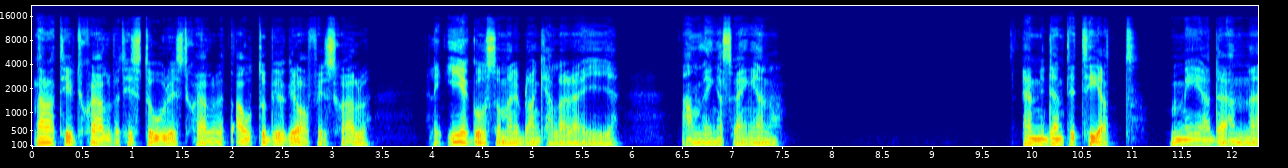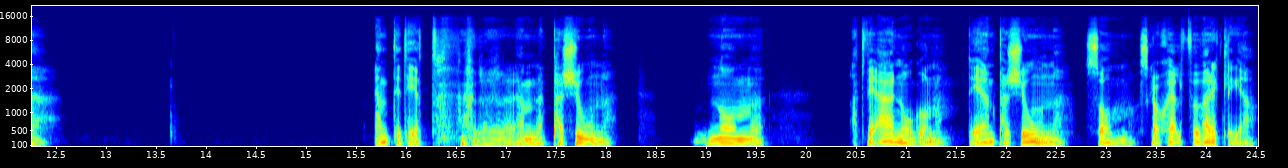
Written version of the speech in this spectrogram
narrativt själv, ett historiskt själv, ett autobiografiskt själv. Eller ego som man ibland kallar det i användarsvängen. En identitet med en eh, entitet, eller en person. Någon, att vi är någon. Det är en person som ska självförverkliga.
